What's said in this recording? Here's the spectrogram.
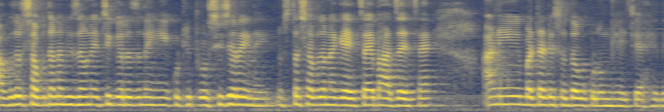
अगोदर साबुदाणा भिजवण्याची गरज नाही कुठली प्रोसिजरही नाही. नुसता साबुदाणा घ्यायचा आहे भाजायचा आहे आणि बटाटेसुद्धा उकडून घ्यायचे आहेत.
